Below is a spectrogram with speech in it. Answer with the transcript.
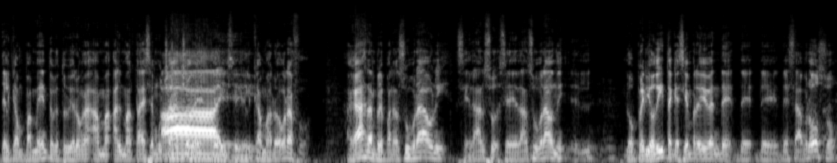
del campamento que tuvieron a- a ma- al matar a ese muchacho, de- Ay, de- sí. el camarógrafo. Agarran, preparan su brownie, se dan su, se dan su brownie. El- los periodistas que siempre viven de, de, sabroso,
